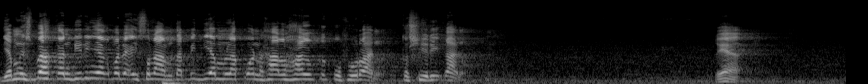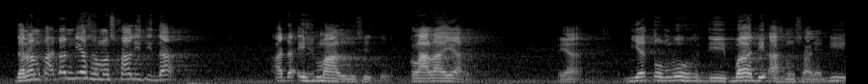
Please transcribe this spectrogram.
dia menisbahkan dirinya kepada Islam tapi dia melakukan hal-hal kekufuran, kesyirikan. Ya. Dalam keadaan dia sama sekali tidak ada ihmal di situ, kelalaian. Ya. Dia tumbuh di badiah misalnya, di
